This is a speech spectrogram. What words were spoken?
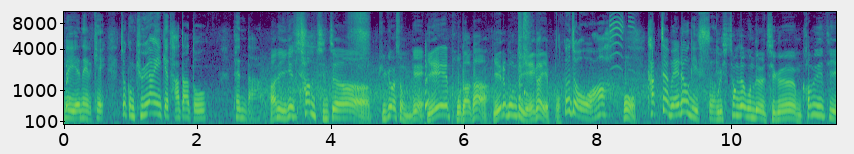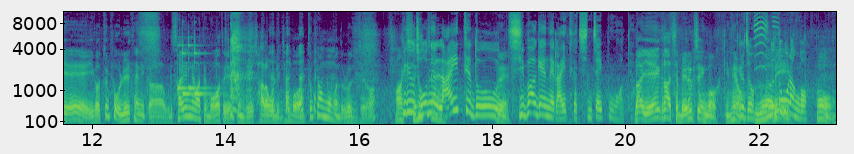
네, 얘는 이렇게 조금 교양 있게 닫아도 된다. 아니 이게 참 진짜 비교할 수 없는 게 얘 보다가 얘를 보면 또 얘가 예뻐. 그죠? 아, 어. 각자 매력이 있어. 우리 시청자분들 지금 커뮤니티에 이거 투표 올릴 테니까 우리 사장님한테 뭐가 더 예쁜지 잘 어울린지 한번 투표 한 번만 눌러주세요. 아, 그리고 진짜. 저는 라이트도 네. 지바겐의 라이트가 진짜 이쁜 것 같아요. 나 얘가 진짜 매력적인 것 같긴 해요. 그죠? 눈 동그란 거. 어.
